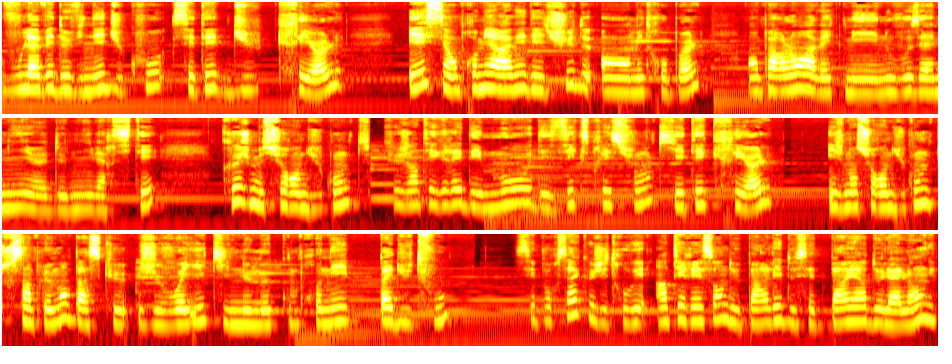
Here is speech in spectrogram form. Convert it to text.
Vous l'avez deviné, du coup, c'était du créole. Et c'est en première année d'études en métropole, en parlant avec mes nouveaux amis euh, de l'université, que je me suis rendu compte que j'intégrais des mots, des expressions qui étaient créoles. Et je m'en suis rendu compte tout simplement parce que je voyais qu'ils ne me comprenaient pas du tout. C'est pour ça que j'ai trouvé intéressant de parler de cette barrière de la langue,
